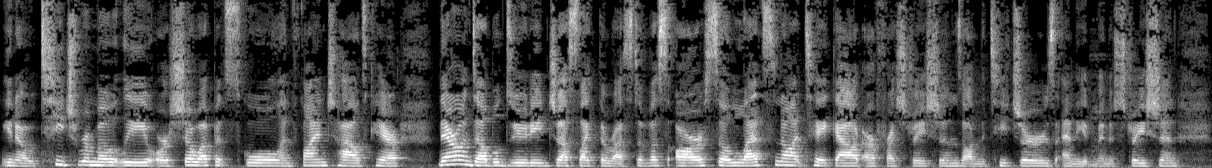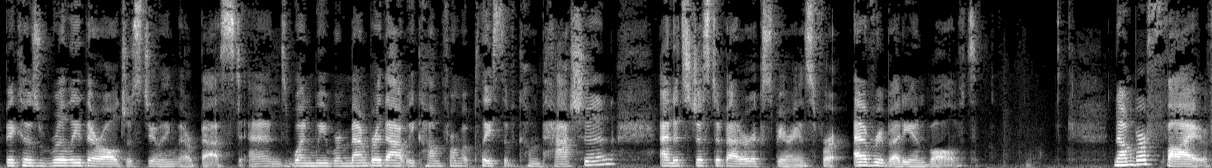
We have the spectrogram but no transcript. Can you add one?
you know teach remotely or show up at school and find childcare they're on double duty just like the rest of us are. So let's not take out our frustrations on the teachers and the administration because really they're all just doing their best. And when we remember that we come from a place of compassion and it's just a better experience for everybody involved Number five,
